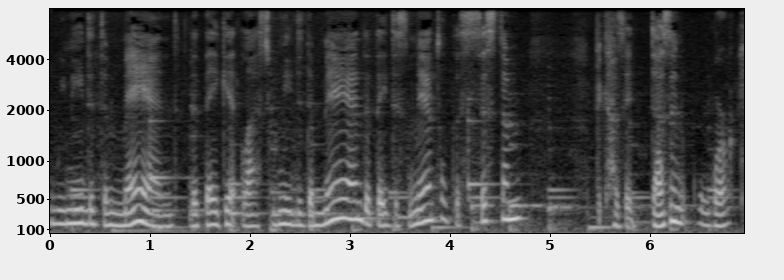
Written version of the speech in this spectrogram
We need to demand that they get less. We need to demand that they dismantle the system because it doesn't work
